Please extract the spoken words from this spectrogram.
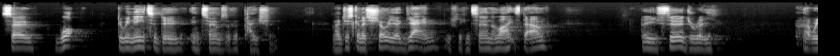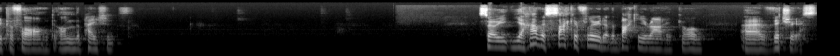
So what do we need to do in terms of a patient? And I'm just going to show you again, if you can turn the lights down, the surgery that we performed on the patients. So you have a sac of fluid at the back of your eye called uh, vitreous.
